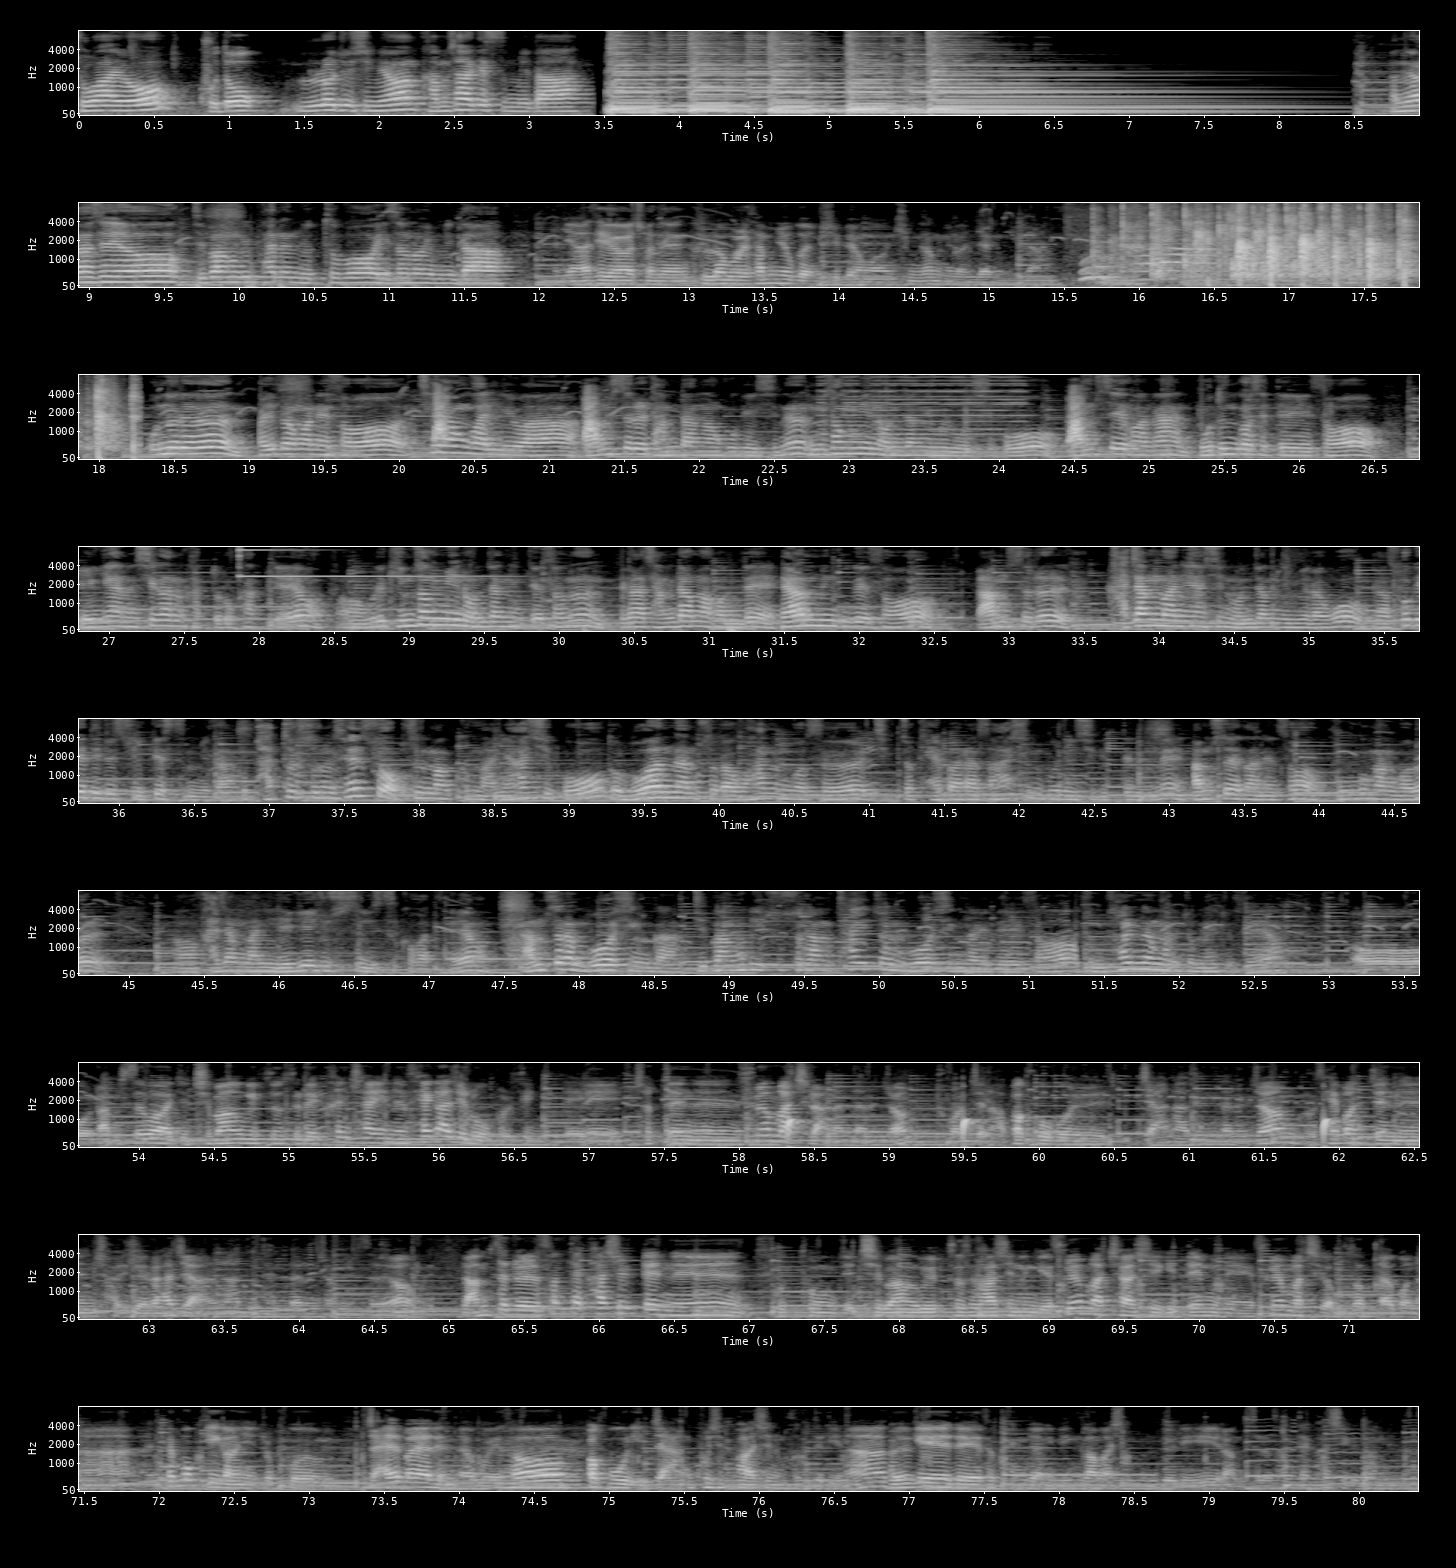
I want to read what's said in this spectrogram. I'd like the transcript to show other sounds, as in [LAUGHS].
좋아요 구독 눌러주시면 감사하겠습니다. 안녕하세요. 지방흡입 파는 유튜버 이선호입니다. 안녕하세요. 저는 글로벌 365 MC병원 김성민 원장입니다. 오늘은 저희 병원에서 체형 관리와 람스를 담당하고 계시는 김성민 원장님을 모시고 람스에 관한 모든 것에 대해서 얘기하는 시간을 갖도록 할게요. 어, 우리 김성민 원장님께서는 제가 장담하건대 대한민국에서 람스를 가장 많이 하신 원장님이라고 제가 소개드릴 수 있겠습니다. 또 바툴수는 셀 수 없을 만큼 많이 하시고 또 무한람스라고 하는 것을 직접 개발해서 하신 분이시기 때문에 람스에 관해서 궁금한 거를 어, 가장 많이 얘기해 주실 수 있을 것 같아요. 람스란 무엇인가, 지방 흡입 수술랑 차이점 무엇인가에 대해서 좀 설명을 좀 해주세요. 어, 람스와 이제 지방흡입 수술의 큰 차이는 세 가지로 볼 수 있는데 첫째는 수면 마취를 안 한다는 점, 두 번째는 압박복을 입지 않아도 된다는 점, 그리고 세 번째는 절개를 하지 않아도 된다는 점이 있어요. 람스를 선택하실 때는 보통 이제 지방흡입 수술 하시는 게 수면 마취 하시기 때문에 수면 마취가 무섭다거나 회복 기간이 조금 짧아야 된다고 해서 네. 압박복을 입지 않고 싶어 하시는 분들이나 절개에 대해서 굉장히 민감하신 분들이 람스를 선택하시기도 합니다.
